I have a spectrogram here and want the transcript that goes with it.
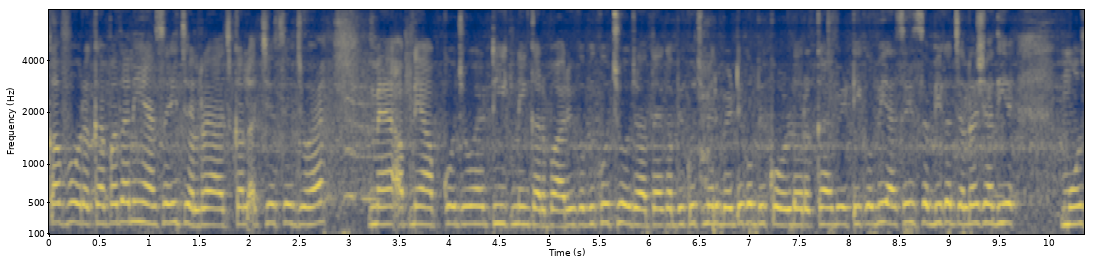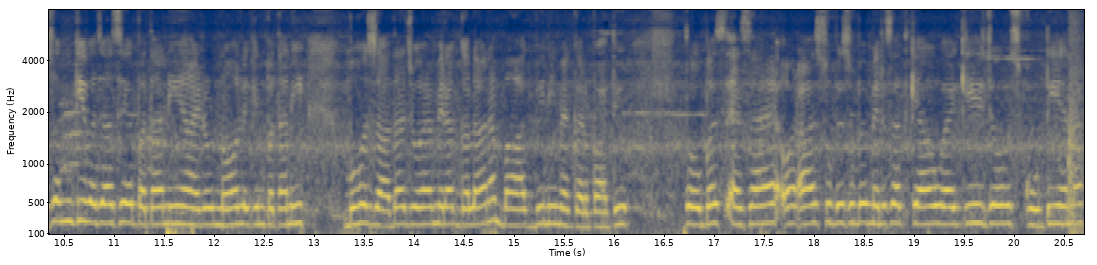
कफ़ हो रखा है, पता नहीं, ऐसा ही चल रहा है आजकल। अच्छे से जो है, मैं अपने आप को जो है ठीक नहीं कर पा रही हूँ। कभी कुछ हो जाता है, कभी कुछ मेरे बेटे को भी कोल्ड हो रखा है, बेटी को भी ऐसे ही सभी का चल रहा है। शायद ये मौसम की वजह से पता नहीं आई डोंट नो लेकिन पता नहीं, बहुत ज़्यादा जो है मेरा गला ना बात भी नहीं मैं कर पाती हूँ। तो बस ऐसा है, और आज सुबह सुबह मेरे साथ क्या हुआ है कि जो स्कूटी है ना,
